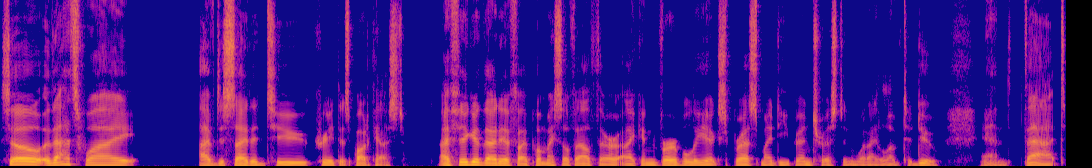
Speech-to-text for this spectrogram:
So that's why I've decided to create this podcast. I figured that if I put myself out there, I can verbally express my deep interest in what I love to do. And that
